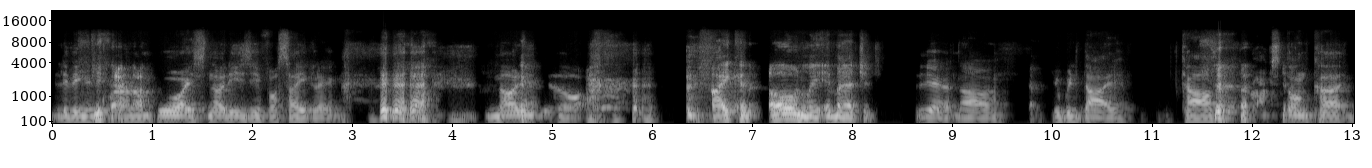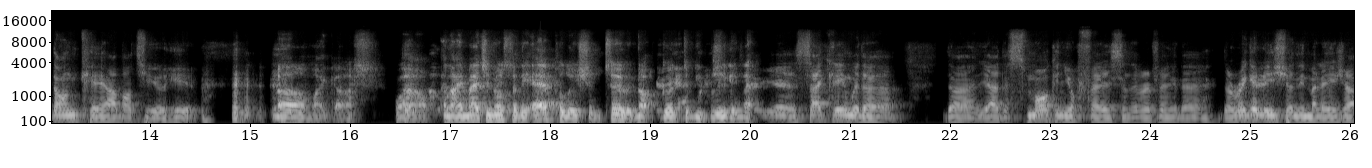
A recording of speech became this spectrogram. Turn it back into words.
Living in yeah. Kuala Lumpur is not easy for cycling. not easy at all. I can only imagine. Yeah, no, you will die cars and trucks don't ca- don't care about you here. oh my gosh! Wow, and I imagine also the air pollution too. Not good to be breathing that. Yeah, cycling with the the yeah the smoke in your face and everything. The the regulation in Malaysia,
